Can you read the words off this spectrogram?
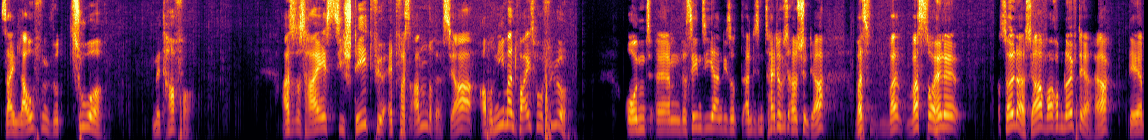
Sein Laufen wird zur Metapher. Also das heißt, sie steht für etwas anderes, ja, aber niemand weiß wofür. Und ähm, das sehen Sie hier an, dieser, an diesem Zeitungsausschnitt, ja. Was, was, was zur Hölle soll das, ja? Warum läuft der, ja? Der,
